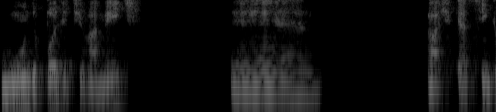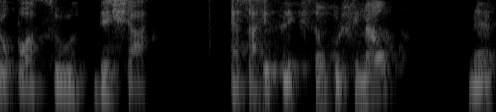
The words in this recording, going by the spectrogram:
o mundo positivamente. É, eu acho que é assim que eu posso deixar essa reflexão por final, né?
